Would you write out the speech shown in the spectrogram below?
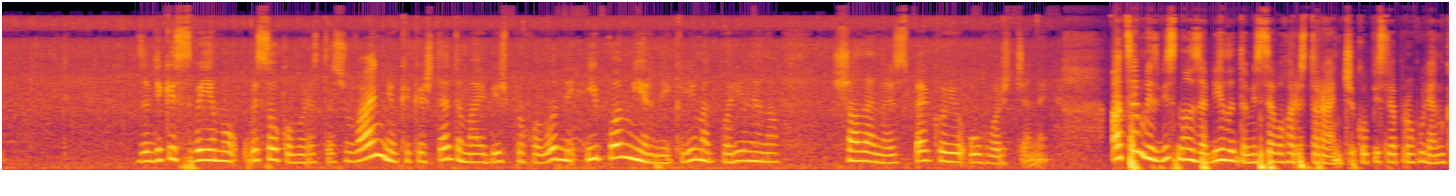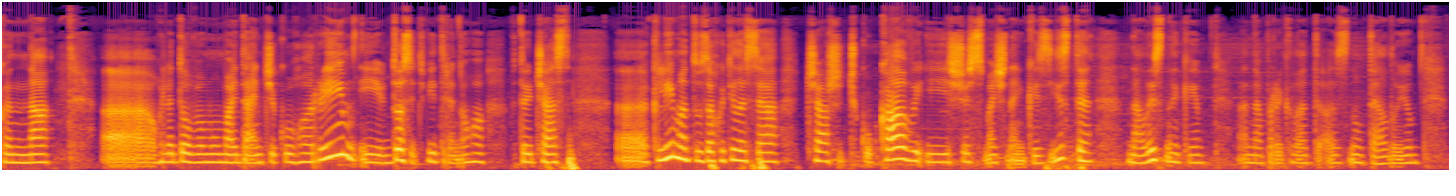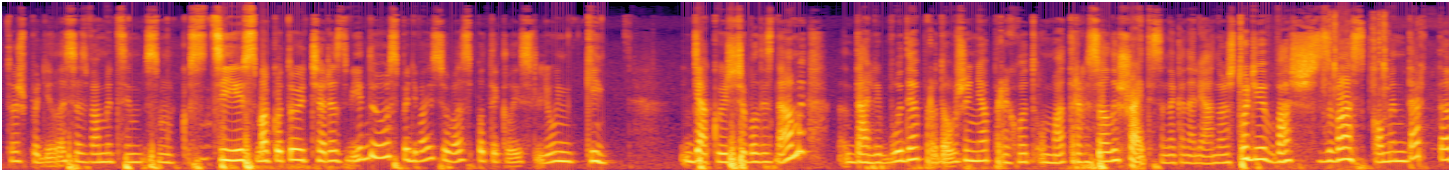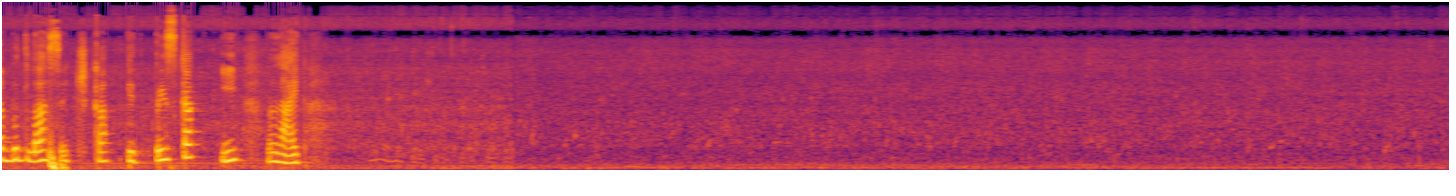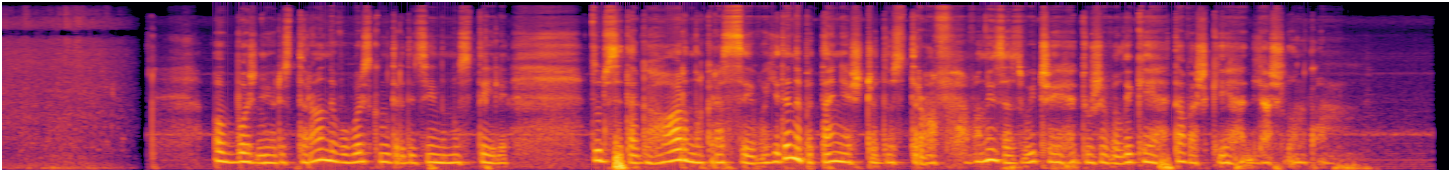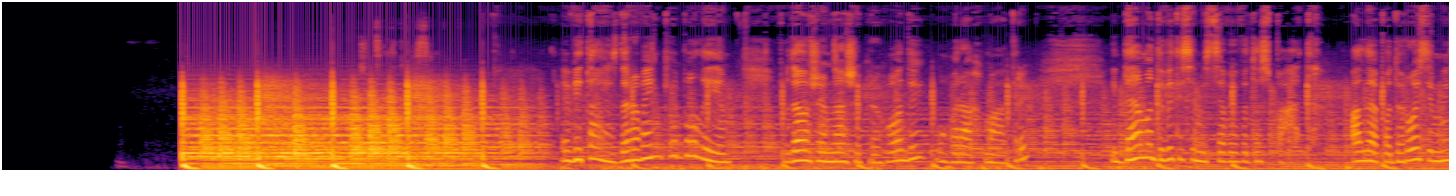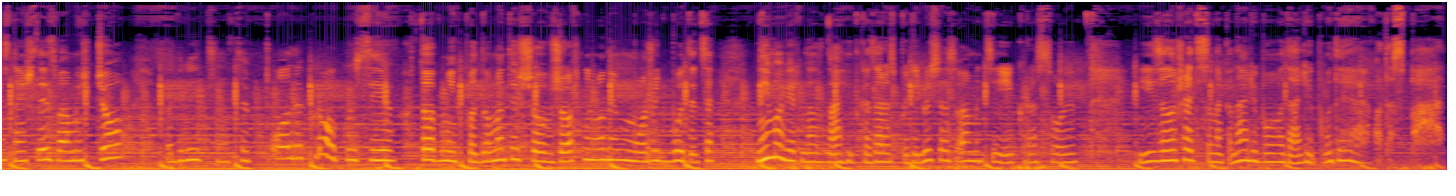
Завдяки своєму високому розташуванню Кекештето має більш прохолодний і помірний клімат порівняно з шаленою спекою Угорщини. А це ми, звісно, забігли до місцевого ресторанчику після прогулянки на е, оглядовому майданчику гори і досить вітряного в той час е, клімату. Захотілося чашечку кави і щось смачненьке з'їсти, налисники, наприклад, з нутеллою. Тож поділилася з вами цим цією смакотою через відео. Сподіваюся, у вас потекли слюньки. Дякую, що були з нами. Далі буде продовження пригод у матрах. Залишайтеся на каналі Анна Студії. Ваш з вас коментар та, будь ласочка, підписка і лайк. Обожнюю ресторани в угорському традиційному стилі. Тут все так гарно, красиво. Єдине питання щодо страв. Вони зазвичай дуже великі та важкі для шлунку. Вітаю, здоровенькі були! Продовжуємо наші пригоди у горах Матри. Йдемо дивитися місцевий водоспад. Але по дорозі ми знайшли з вами що? Подивіться, це поле крокусів. Хто б міг подумати, що в жовтні вони можуть бути. Це неймовірна знахідка. Зараз поділюся з вами цією красою. І залишайтеся на каналі, бо далі буде водоспад.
